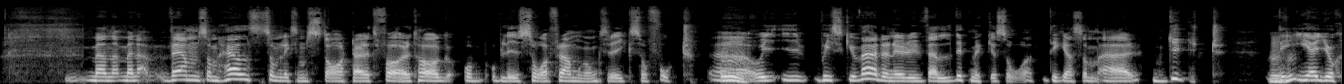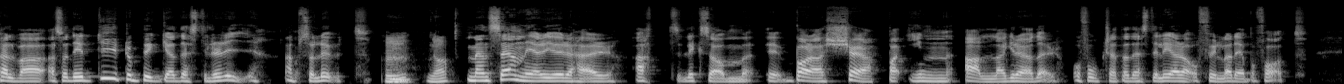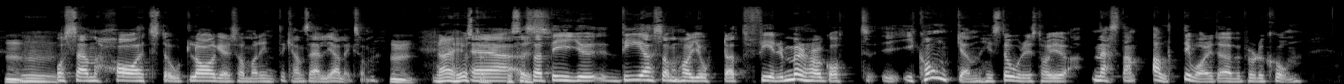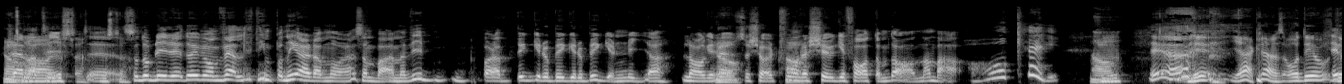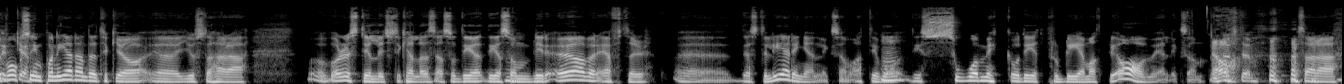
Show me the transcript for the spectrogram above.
Men, men vem som helst som liksom startar ett företag och, och blir så framgångsrik så fort. Mm. Eh, och i, i whiskyvärlden är det ju väldigt mycket så. Det som är dyrt, Mhm. det är ju själva, alltså det är dyrt att bygga destilleri. Absolut. Mm. Ja. Men sen är det ju det här att liksom eh, bara köpa in alla grödor och fortsätta destillera och fylla det på fat. Mm. Och sen ha ett stort lager som man inte kan sälja liksom. Mm. Nej, just det. Eh, så att det är ju det som har gjort att firmer har gått i, i konken historiskt har ju nästan alltid varit överproduktion. Ja. Ja, Relativt. just det, just det. eh, Så då, blir det, då är vi väldigt imponerade av några som bara, men vi bara bygger och bygger och bygger nya lagerhus Ja. och kör 220 fat om dagen. Man bara, okej. Ja. Mm. Det är... Det, jäklar. Och det, det, var mycket. också imponerande tycker jag, eh, just det här, eh, vad var det stillage det kallades, alltså det, det som Mm. blir över efter eh, destilleringen. Liksom. Att det, var, Mm. det är så mycket och det är ett problem att bli av med. Liksom. Ja. Det. Så här,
